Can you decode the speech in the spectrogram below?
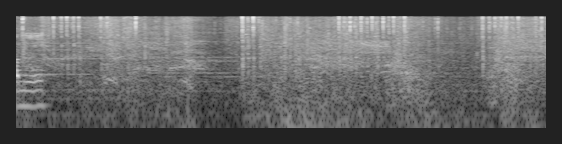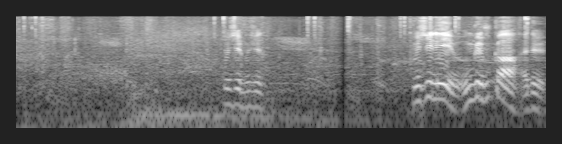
거미 분신, 분신. 분신이 은근히 훅 가, 애들.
